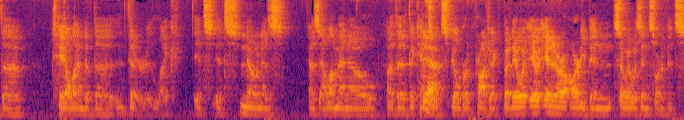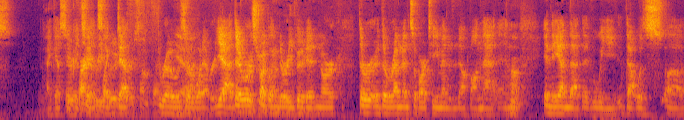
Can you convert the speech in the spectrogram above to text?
the tail end of the the like it's it's known as as LMNO uh, the the canceled Yeah. Spielberg project, but it, it it had already been so it was in sort of its I guess They you could say it's reboot like it or death something. throes Yeah. or whatever. Yeah, they were struggling to reboot it, and our the the remnants of our team ended up on that, and Huh. in the end, that that we that was uh,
